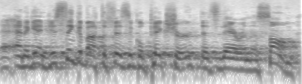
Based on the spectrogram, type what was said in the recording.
And again, just think about the physical picture that's there in the psalm.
